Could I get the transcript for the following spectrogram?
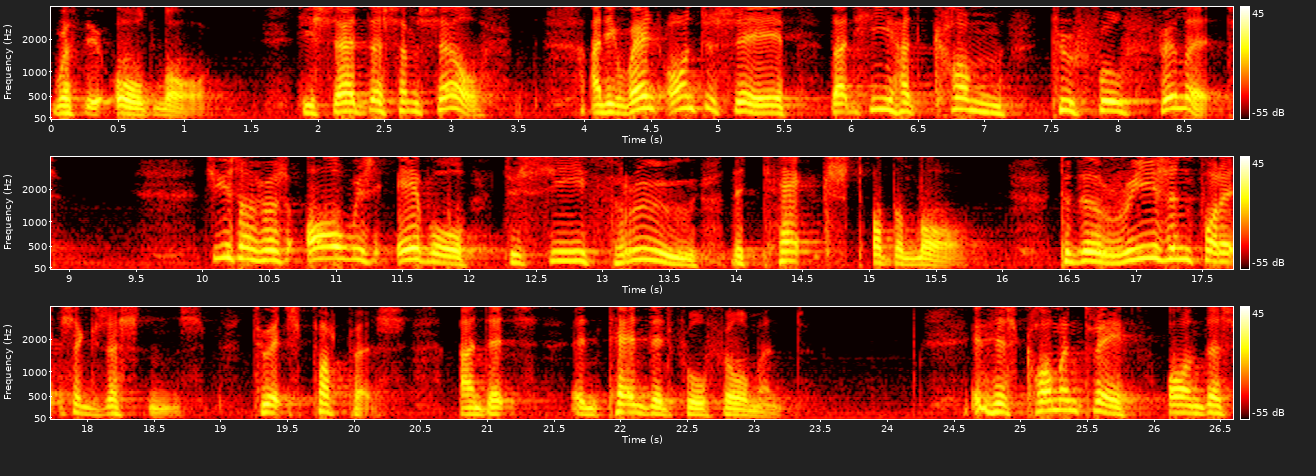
with the old law. He said this himself. And he went on to say that he had come to fulfill it. Jesus was always able to see through the text of the law, to the reason for its existence, to its purpose, and its intended fulfillment. In his commentary on this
